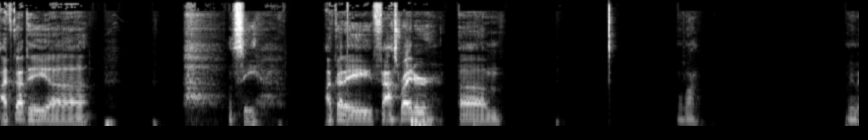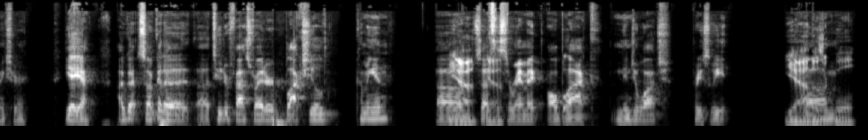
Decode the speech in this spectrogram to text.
I've got a uh, let's see, I've got a Fast Rider. Um, hold on, let me make sure. Yeah, yeah. I've got so I've got a, a Tudor Fast Rider Black Shield coming in. Um, Yeah, So that's yeah. a ceramic all black ninja watch. Pretty sweet. Yeah, those Um, are cool.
